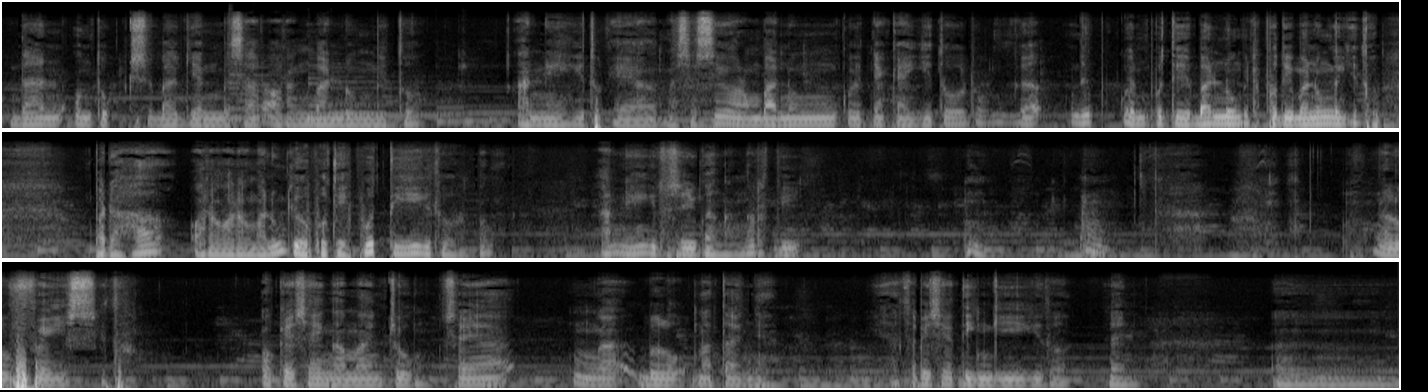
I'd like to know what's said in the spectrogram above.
Dan untuk sebagian besar orang Bandung gitu aneh gitu kayak masa sih orang Bandung kulitnya kayak gitu? Tuh nggak ini bukan putih Bandung itu putih Bandung kayak gitu. Padahal orang-orang Bandung juga putih-putih gitu. Aneh gitu saya juga nggak ngerti lalu face gitu. Oke saya nggak mancung saya nggak belok matanya. Ya tapi saya tinggi gitu. Dan um,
